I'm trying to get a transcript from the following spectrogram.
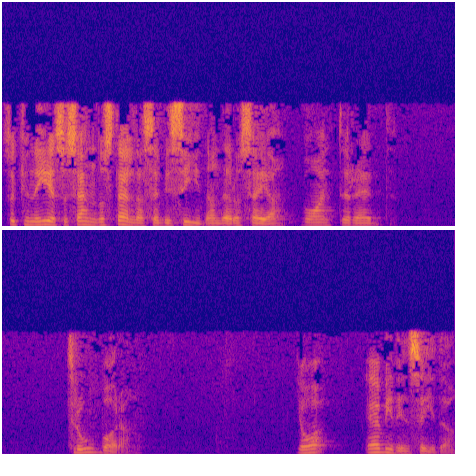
så kunde Jesus ändå ställa sig vid sidan där och säga var inte rädd. Tro bara. Jag är vid din sida.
